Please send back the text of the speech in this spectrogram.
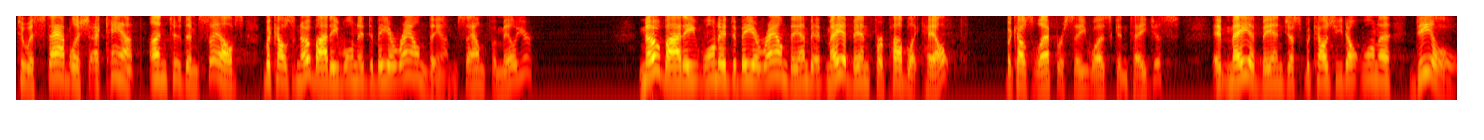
to establish a camp unto themselves because nobody wanted to be around them. Sound familiar? Nobody wanted to be around them. It may have been for public health because leprosy was contagious. It may have been just because you don't want to deal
